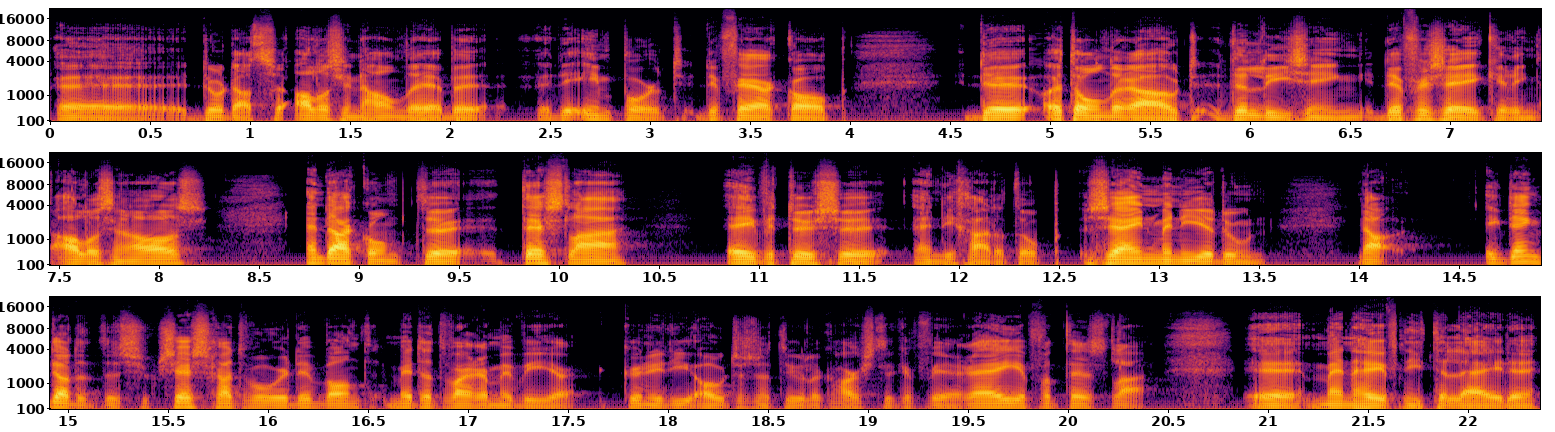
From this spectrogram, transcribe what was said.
uh, doordat ze alles in handen hebben: de import, de verkoop, de, het onderhoud, de leasing, de verzekering, alles en alles. En daar komt Tesla even tussen en die gaat het op zijn manier doen. Nou, ik denk dat het een succes gaat worden, want met het warme weer kunnen die auto's natuurlijk hartstikke ver rijden van Tesla. Eh, men heeft niet te lijden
